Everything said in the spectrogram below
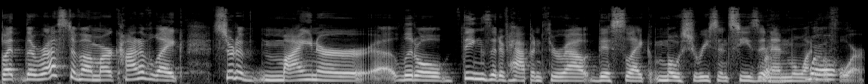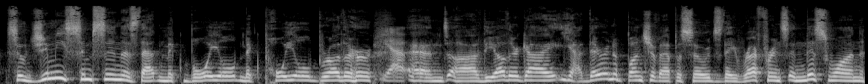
but the rest of them are kind of like sort of minor uh, little things that have happened throughout this like most recent season and the one well, before. So Jimmy Simpson is that McBoyle McPoyle brother, Yeah. and uh, the other guy, yeah, they're in a bunch of episodes. They reference in this one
